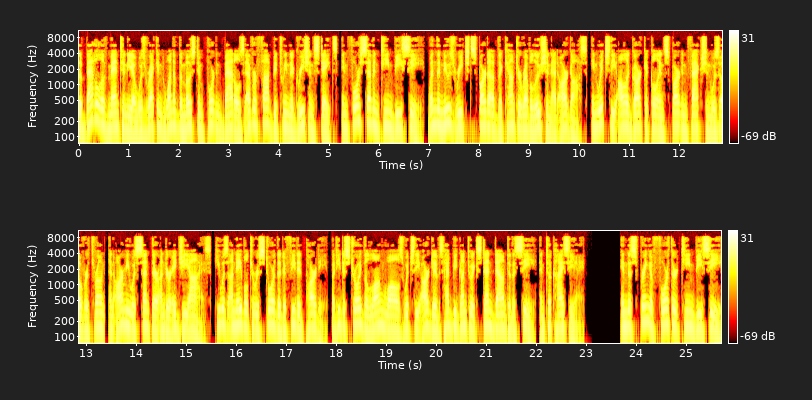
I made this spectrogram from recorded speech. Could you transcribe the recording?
The Battle of Mantinea was reckoned one of the most important battles ever fought between the Grecian states. In 417 BC, when the news reached Sparta of the counter-revolution at Argos, in which the oligarchical and Spartan faction was overthrown, an army was sent there under Agis. He was unable to restore the defeated party, but he destroyed the long walls which the Argives had begun to extend down to the sea, and took Hysiae. In the spring of 413 BC,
